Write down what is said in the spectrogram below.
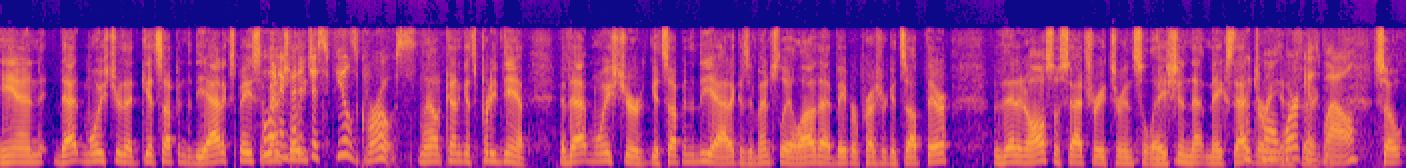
And that moisture that gets up into the attic space Oh, and I bet it just feels gross. Well, it kind of gets pretty damp. If that moisture gets up into the attic, because eventually a lot of that vapor pressure gets up there, then it also saturates your insulation. That makes that Which very won't work as well. So,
